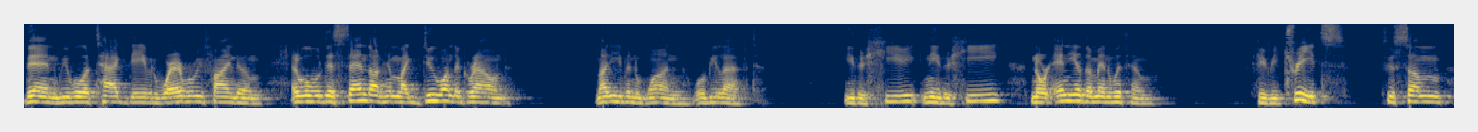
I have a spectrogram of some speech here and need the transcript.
Then we will attack David wherever we find him, and we will descend on him like dew on the ground. Not even one will be left. Neither he, neither he nor any of the men with him. If he retreats to some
